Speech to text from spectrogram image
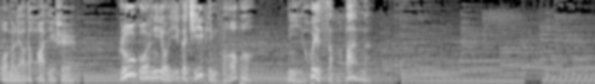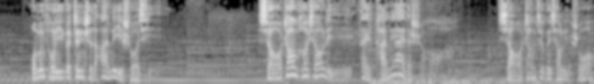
我们聊的话题是：如果你有一个极品婆婆，你会怎么办呢？我们从一个真实的案例说起。小张和小李在谈恋爱的时候啊，小张就跟小李说：“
